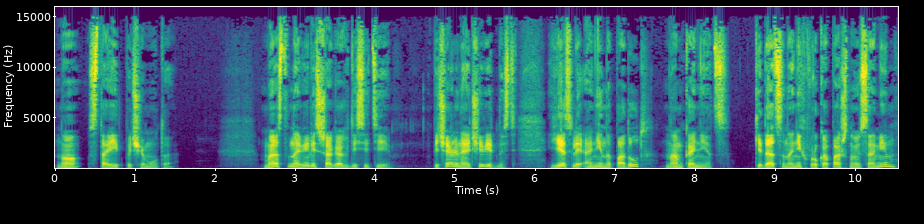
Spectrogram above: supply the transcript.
но стоит почему-то. Мы остановились в шагах в десяти. Печальная очевидность. Если они нападут, нам конец. Кидаться на них в рукопашную самим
